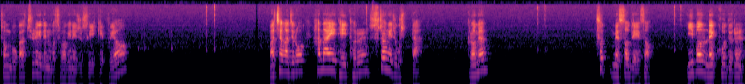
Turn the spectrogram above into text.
정보가 출력이 되는 것을 확인해 줄 수 있겠고요. 마찬가지로 하나의 데이터를 수정해 주고 싶다. 그러면 put 메서드에서 2번 레코드를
